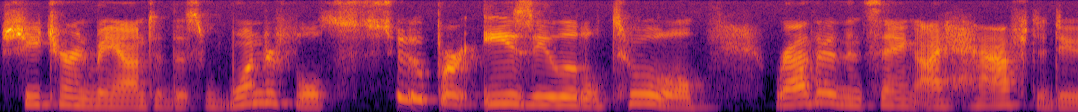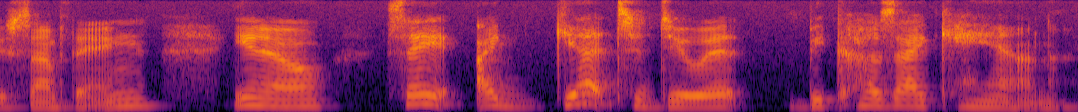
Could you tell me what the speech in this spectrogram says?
she turned me on to this wonderful, super easy little tool. Rather than saying I have to do something, you know, say I get to do it because I can.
